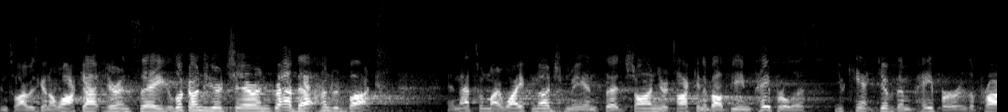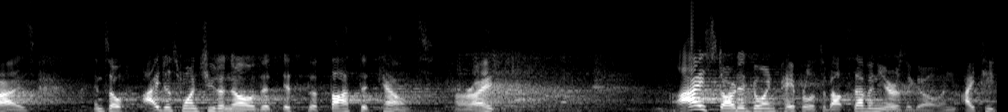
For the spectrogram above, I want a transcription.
And so I was going to walk out here and say, look under your chair and grab that 100 bucks. And that's when my wife nudged me and said, Sean, you're talking about being paperless. You can't give them paper as a prize. And so I just want you to know that it's the thought that counts, all right? I started going paperless about seven years ago, and I teach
